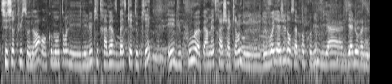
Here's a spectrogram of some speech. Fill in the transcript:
circuit sonore en commentant les, lieux qui traversent basket au pied et du coup euh, permettre à chacun de, voyager dans sa propre ville via, via le running.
